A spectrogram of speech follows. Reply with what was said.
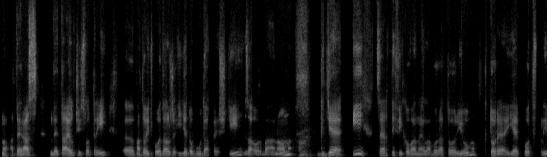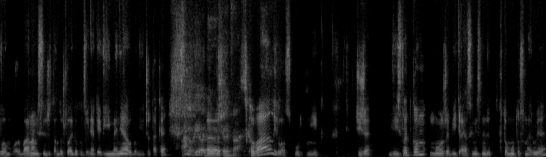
No a teraz detail číslo 3. E, Matovič povedal, že ide do Budapešti za Orbánom, kde ich certifikované laboratórium, ktoré je pod vplyvom Orbána, myslím, že tam došlo aj dokonca k nejakej výmene alebo niečo také, Áno, e, schválilo Sputnik, čiže výsledkom môže byť, a ja si myslím, že k tomuto smeruje,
